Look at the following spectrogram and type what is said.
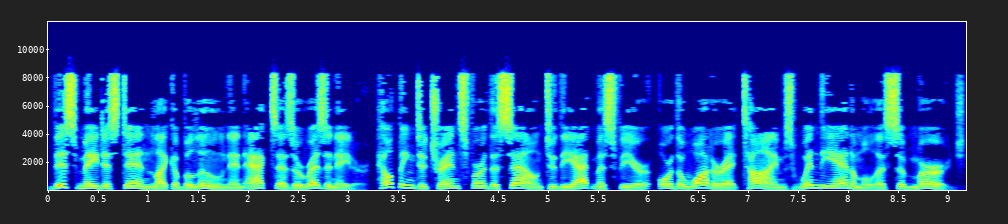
This may distend like a balloon and acts as a resonator, helping to transfer the sound to the atmosphere, or the water at times when the animal is submerged.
